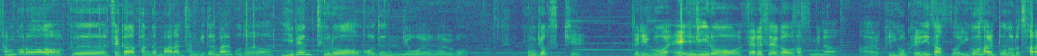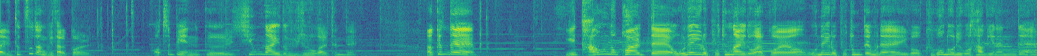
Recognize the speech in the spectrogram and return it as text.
참고로 그 제가 방금 말한 장비들 말고도요 이벤트로 얻은 요거 요거 요거 공격 스킬 그리고 엘리로 세레스에 가고 샀습니다. 아유 그 이거 괜히 샀어. 이거 살 돈으로 차라리 특수 장비 살걸. 어차피 그 쉬운 나이도 위주로 갈 텐데. 아 근데 이 다음 녹화할 때 오네이로 보통 나이도 갈 거예요. 오네이로 보통 때문에 이거 그거 노리고 사긴 했는데.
